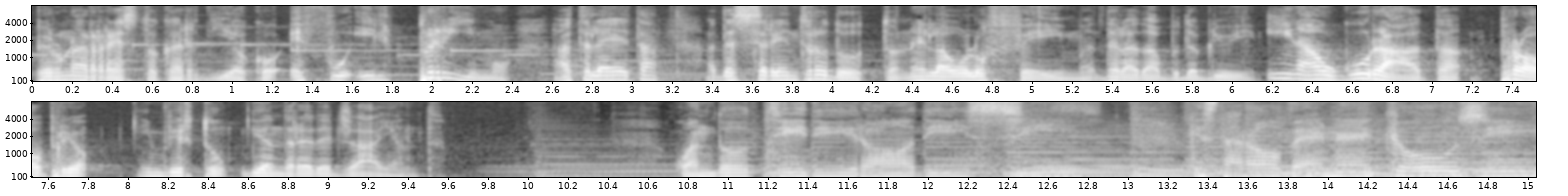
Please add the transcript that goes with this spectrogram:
per un arresto cardiaco e fu il primo atleta ad essere introdotto nella Hall of Fame della WWE, inaugurata proprio in virtù di André the Giant. Quando ti dirò di sì, che starò bene così,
